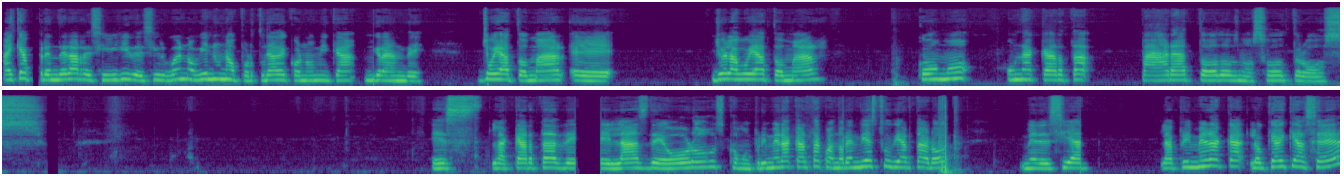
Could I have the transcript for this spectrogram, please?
hay que aprender a recibir y decir, bueno, viene una oportunidad económica grande. Yo voy a tomar, eh, yo la voy a tomar como una carta para todos nosotros. es la carta de las de oros. Como primera carta, cuando aprendí a estudiar tarot, me decían, la primera, lo que hay que hacer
